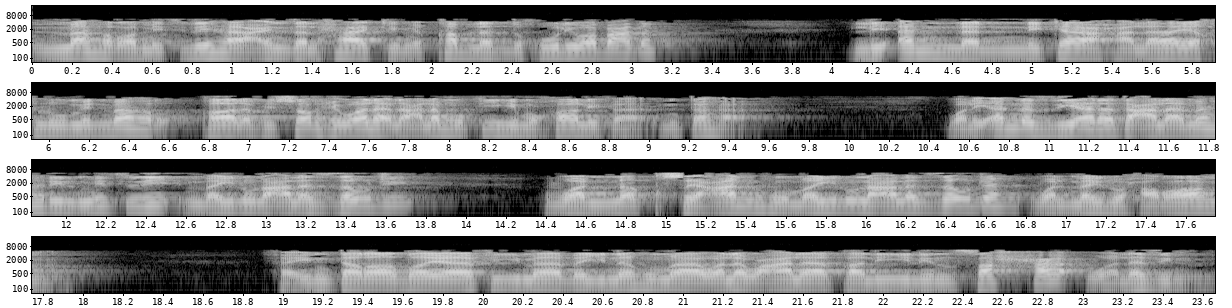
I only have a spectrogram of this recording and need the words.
مهر مثلها عند الحاكم قبل الدخول وبعده. لأن النكاح لا يخلو من مهر. قال في الشرح ولا نعلم فيه مخالفة. انتهى. ولأن الزيادة على مهر المثل ميل على الزوج والنقص عنه ميل على الزوجة والميل حرام. فإن تراضيا فيما بينهما ولو على قليل صح ولزم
